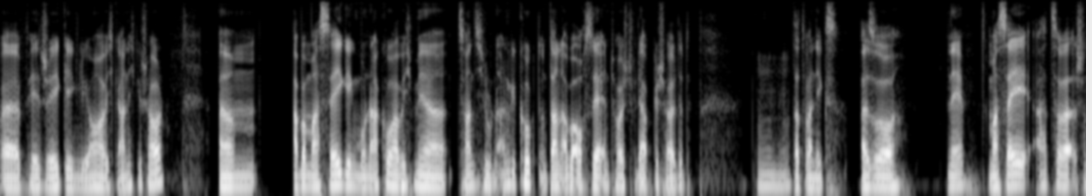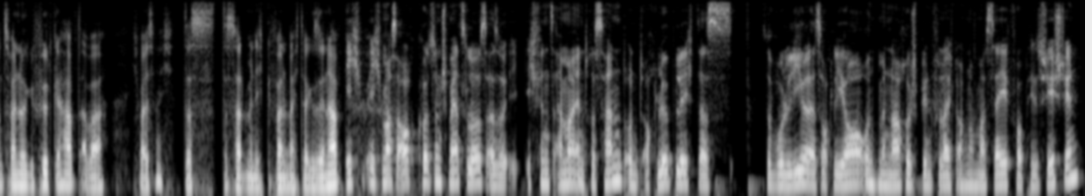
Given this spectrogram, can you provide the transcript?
äh, PSG gegen Lyon habe ich gar nicht geschaut. Ähm, aber Marseille gegen Monaco habe ich mir 20 Minuten angeguckt und dann aber auch sehr enttäuscht wieder abgeschaltet. Mhm. Das war nix. Also, nee. Marseille hat zwar schon 2-0 geführt gehabt, aber ich weiß nicht. Das, das hat mir nicht gefallen, was ich da gesehen habe. Ich, ich mache es auch kurz und schmerzlos. Also ich, finde es einmal interessant und auch löblich, dass sowohl Lille als auch Lyon und mit Nachholspielen vielleicht auch noch Marseille vor PSG stehen.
